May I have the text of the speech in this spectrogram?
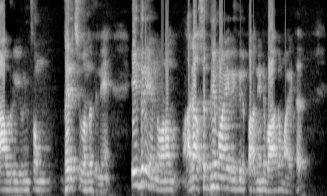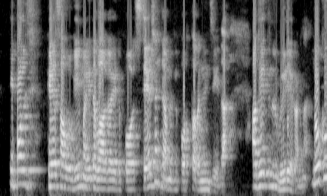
ആ ഒരു യൂണിഫോം ധരിച്ചു വന്നതിനെ എതിരെ എന്നോണം ഒരു അസഭ്യമായ രീതിയിൽ പറഞ്ഞതിന്റെ ഭാഗമായിട്ട് ഇപ്പോൾ കേസാവുകയും അതിന്റെ ഭാഗമായിട്ട് ഇപ്പോൾ സ്റ്റേഷൻ ജാമ്യത്തിൽ പുറത്തിറങ്ങുകയും ചെയ്ത അദ്ദേഹത്തിന്റെ ഒരു വീഡിയോ കാണുന്നത്. നോക്കൂ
